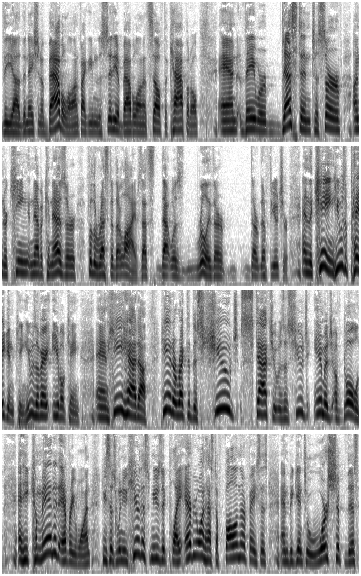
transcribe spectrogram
the, uh, the nation of Babylon, in fact, even the city of Babylon itself, the capital. And they were destined to serve under King Nebuchadnezzar for the rest of their lives. That's, that was really their, their, their future. And the king, he was a pagan king. He was a very evil king. And he had, uh, he had erected this huge statue. It was this huge image of gold. And he commanded everyone, he says, when you hear this music play, everyone has to fall on their faces and begin to worship this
